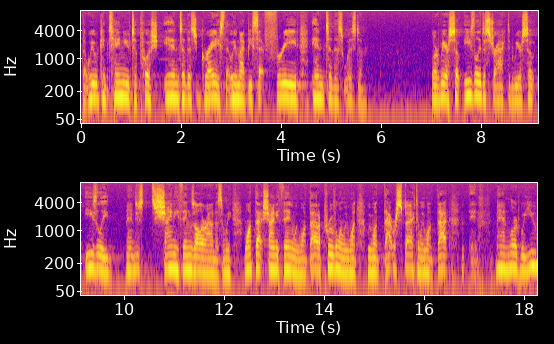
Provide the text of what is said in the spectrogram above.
That we would continue to push into this grace, that we might be set freed into this wisdom. Lord, we are so easily distracted. We are so easily, man, just shiny things all around us. And we want that shiny thing, and we want that approval, and we want, we want that respect, and we want that. Man, Lord, will you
